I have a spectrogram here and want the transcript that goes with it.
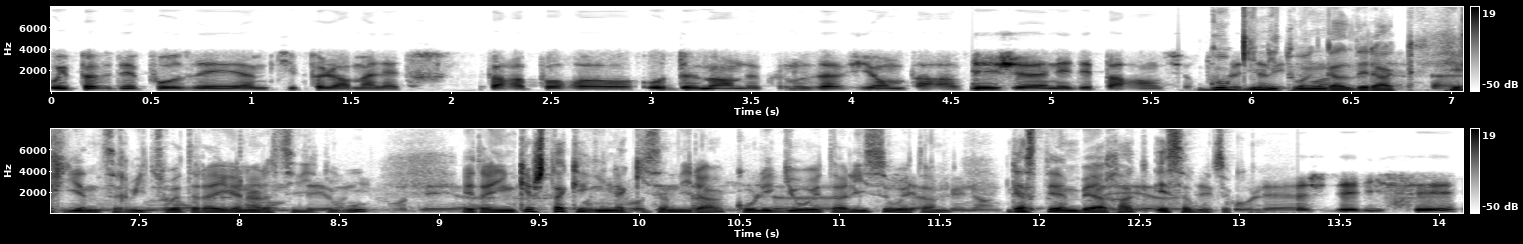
où ils peuvent déposer un petit peu leur mal-être par rapport aux, aux demandes que nous avions par des jeunes et des parents sur Guk ginituen galderak herrien zerbitzuetara egan arazi ditugu, eta inkestak eginak izan dira, kolegio eta liseoetan, gaztean beharrak ezagutzeko. des lycées,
